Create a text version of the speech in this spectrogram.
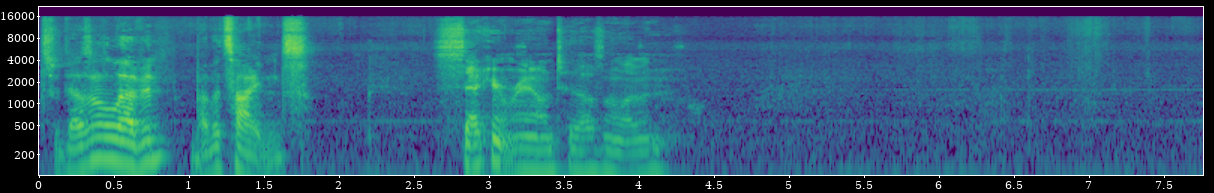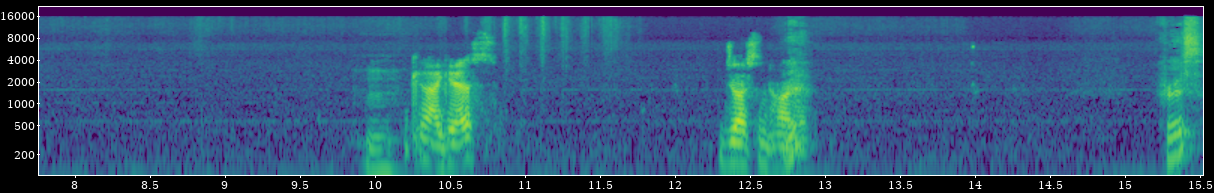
2011 by the Titans. Second round, 2011. Can I guess? Justin Hunter. Chris?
